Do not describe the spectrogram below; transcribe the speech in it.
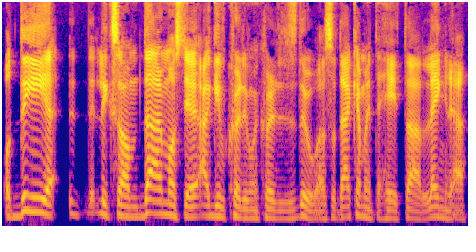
Och det, liksom, där måste jag, I give credit when credit is due, alltså där kan man inte hata längre.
